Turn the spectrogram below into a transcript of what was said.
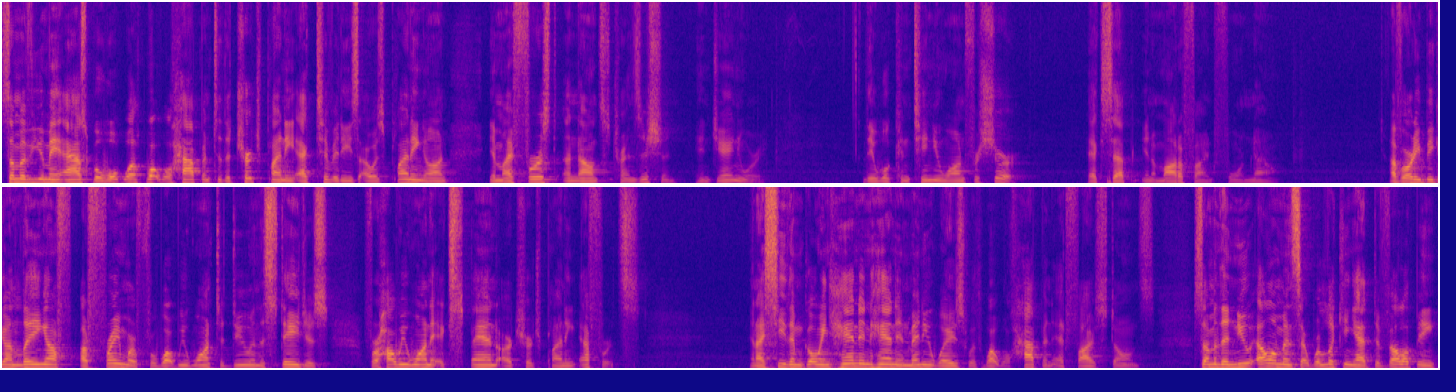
Some of you may ask, well, what, what, what will happen to the church planting activities I was planning on in my first announced transition in January? They will continue on for sure, except in a modified form now. I've already begun laying out a framework for what we want to do in the stages for how we want to expand our church planting efforts. And I see them going hand in hand in many ways with what will happen at Five Stones. Some of the new elements that we're looking at developing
